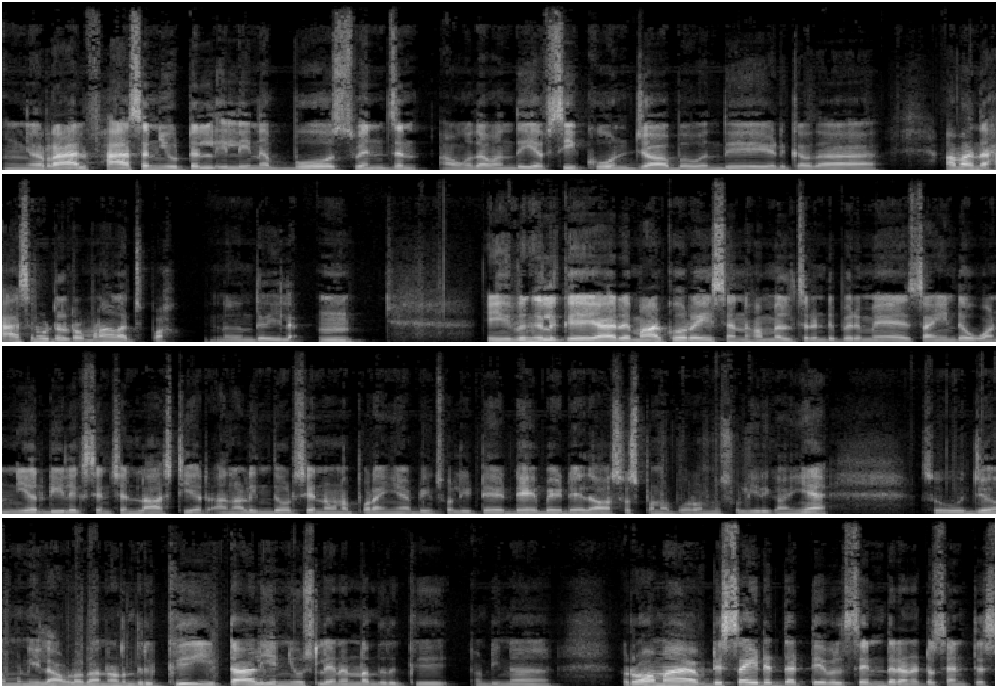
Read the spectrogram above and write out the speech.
ரால்ஃப் ஹாசன் யூட்டல் இல்லைன்னா போ ஸ்வென்சன். அவங்க தான் வந்து எஃப்சி கோன் ஜாபை வந்து எடுக்கிறதா? ஆமாம் இந்த ஹாசன் ஹோட்டல் ரொம்ப நாள் ஆச்சுப்பா. இன்னும் தெரியல. ம். இவங்களுக்கு யார்? மார்க்கோ ரைஸ் அண்ட் ஹம்மல்ஸ் ரெண்டு பேருமே signed one year deal extension last year அதனால் இந்த வருஷம் என்ன பண்ண போகிறாங்க அப்படின்னு சொல்லிட்டு டே பை டே தான் அசஸ் பண்ண போகிறோம்னு சொல்லியிருக்காங்க. ஸோ ஜெர்மனியில் அவ்வளோதான் நடந்திருக்கு. இட்டாலியன் நியூஸில் என்ன நடந்திருக்கு அப்படின்னா Roma have decided that will send Renato Sanches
